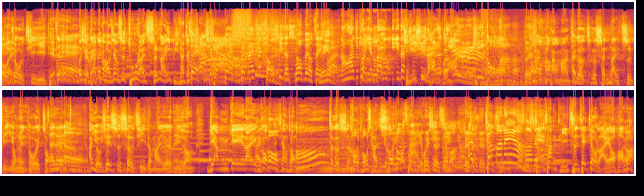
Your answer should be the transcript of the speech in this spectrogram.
哦，就有记忆点。对而且他那个好像是突然神来一笔，他叫恰恰对，本来戏的时候没有这一段，然后他就突然演到一 旦情绪来了就哎呦喂。踢拱了。对，太棒看嘛，这个这个神来之笔永远都会中，真的。对不对？啊，有些是设计的嘛，有的比如说严格来来讲，像这种，哦，这个是口头禅说口头禅。也会设计。对对对，干嘛那样？接上题直接就来哦，好不好？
